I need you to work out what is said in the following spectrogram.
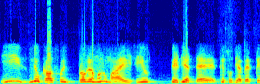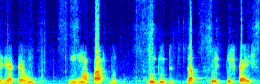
e meu caso foi programando mais, e eu perdi até, porque eu sou diabético, perdi até um, uma parte do, do, do, da, dos, dos pés.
